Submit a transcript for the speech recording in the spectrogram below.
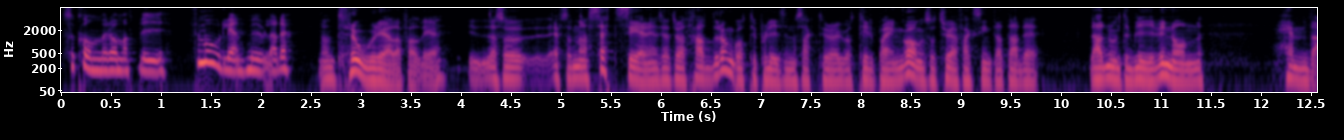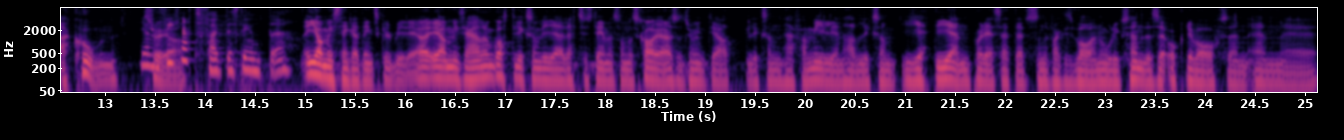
så kommer de att bli förmodligen mulade. Man tror i alla fall det. Alltså, efter att man har sett serien, så jag tror att hade de gått till polisen och sagt hur det hade gått till på en gång, så tror jag faktiskt inte att det hade, det hade nog inte blivit någon hämndaktion. Jag vet jag. faktiskt inte. Jag misstänker att det inte skulle bli det. Jag, jag misstänker, hade de gått liksom via rättssystemet som det ska göra, så tror inte jag att liksom den här familjen hade liksom gett igen på det sättet, eftersom det faktiskt var en olyckshändelse, och det var också en, en, eh,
